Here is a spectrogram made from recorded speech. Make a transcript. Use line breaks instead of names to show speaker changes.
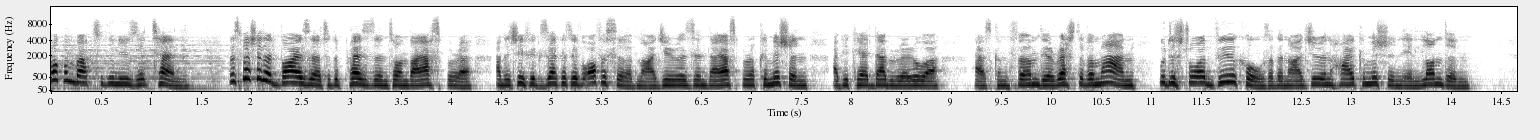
Welcome back to the news at 10. The special advisor to the president on diaspora and the chief executive officer of Nigerians in Diaspora Commission, Abike Dabiri has confirmed the arrest of a man who destroyed vehicles at the Nigerian High Commission in London.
